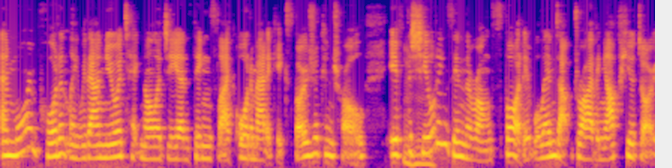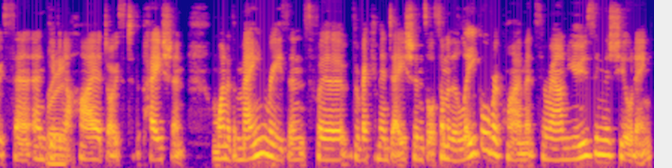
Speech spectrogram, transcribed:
And more importantly, with our newer technology and things like automatic exposure control, if the mm-hmm. shielding's in the wrong spot, it will end up driving up your dose and, and right. giving a higher dose to the patient. One of the main reasons for the recommendations or some of the legal requirements around using the shielding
